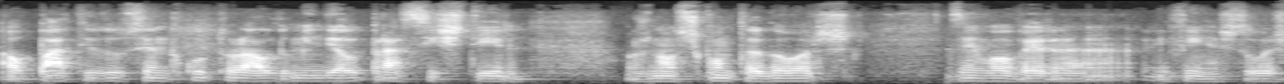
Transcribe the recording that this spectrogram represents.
ao pátio do Centro Cultural do Mindelo para assistir os nossos contadores, desenvolver, eh, enfim, as suas,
